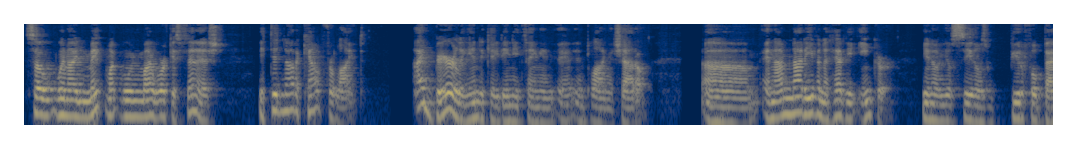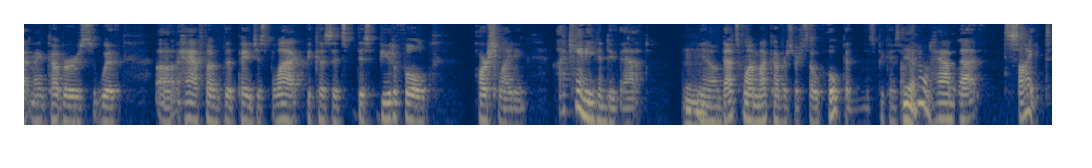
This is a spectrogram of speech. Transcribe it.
so when I make my when my work is finished, it did not account for light. I barely indicate anything in, in, implying a shadow, um, and I'm not even a heavy inker. You know, you'll see those beautiful Batman covers with uh, half of the pages black because it's this beautiful harsh lighting. I can't even do that. Mm-hmm. You know, that's why my covers are so open, is because yeah. I don't have that sight.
